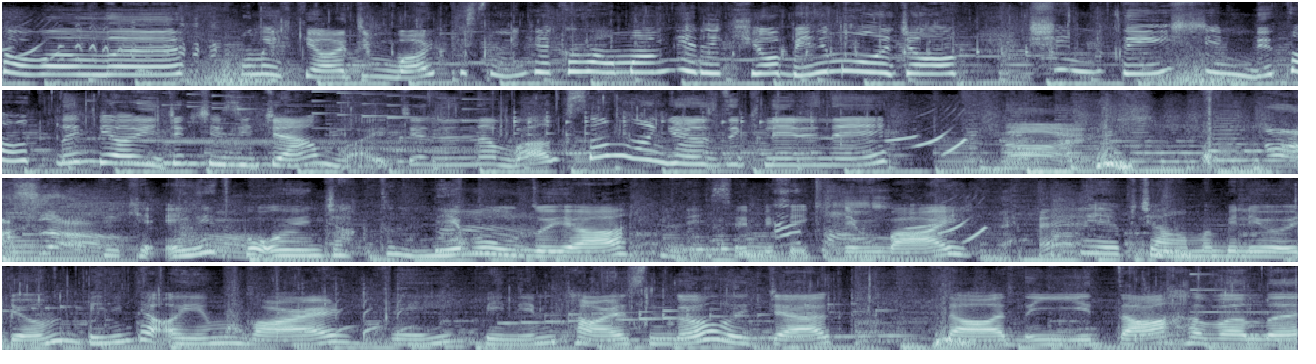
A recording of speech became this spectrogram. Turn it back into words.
havalı. Ona ihtiyacım var. Kesinlikle kazanmam gerekiyor. Benim olacak. Şimdi, şimdi tatlı bir ayıcık çizeceğim. Vay canına baksana gözlüklerine. Nice. Awesome. Peki Enid bu oyuncakta ne buldu ya? Neyse bir fikrim var. Ne yapacağımı biliyorum. Benim de ayım var ve benim tarzımda olacak. Daha da iyi, daha havalı,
